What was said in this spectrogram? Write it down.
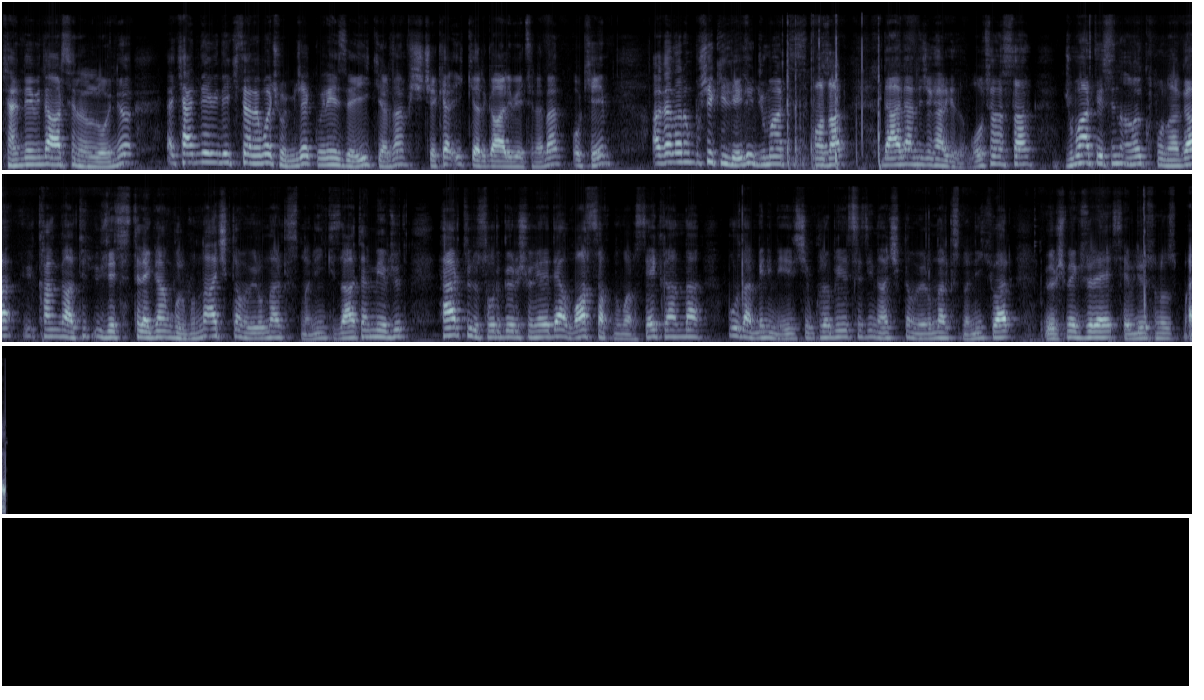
Kendi evinde Arsenal'la oynuyor. kendi evinde iki tane maç oynayacak. Venezia'yı ilk yarıdan fişi çeker. İlk yarı galibiyetine ben okeyim. Agalarım bu şekildeydi. Cumartesi, pazar değerlendirecek herkese bol şanslar. Cumartesinin ana kuponu Aga Kangaltit ücretsiz Telegram grubunda açıklama yorumlar kısmında linki zaten mevcut. Her türlü soru görüş öneri de WhatsApp numarası ekranda. Buradan benimle iletişim kurabilirsiniz. Yine açıklama yorumlar kısmında link var. Görüşmek üzere. Seviliyorsunuz. Bye.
